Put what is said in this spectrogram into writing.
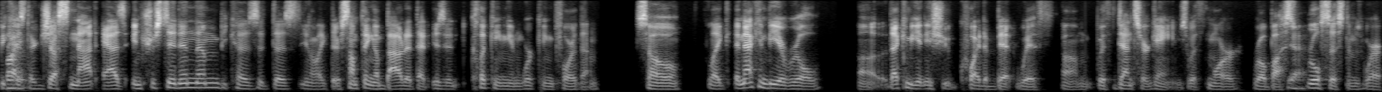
because right. they're just not as interested in them because it does you know like there's something about it that isn't clicking and working for them. So like and that can be a real uh, that can be an issue quite a bit with um, with denser games with more robust yeah. rule systems where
